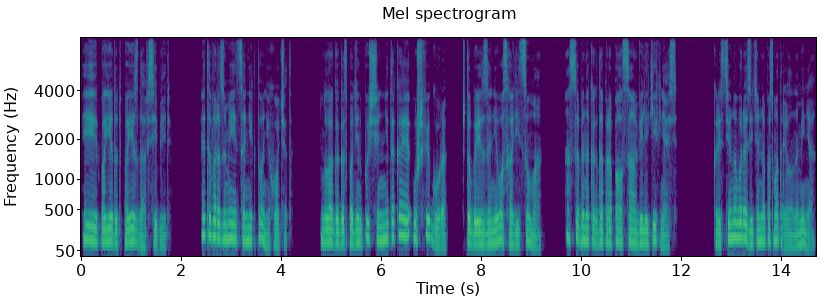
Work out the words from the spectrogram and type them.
и поедут поезда в Сибирь. Этого, разумеется, никто не хочет. Благо, господин Пущин не такая уж фигура, чтобы из-за него сходить с ума, особенно когда пропал сам великий князь. Кристина выразительно посмотрела на меня.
